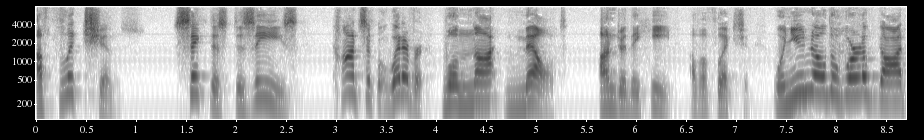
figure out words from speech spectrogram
afflictions, sickness, disease, consequence, whatever, will not melt under the heat of affliction. When you know the Word of God,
